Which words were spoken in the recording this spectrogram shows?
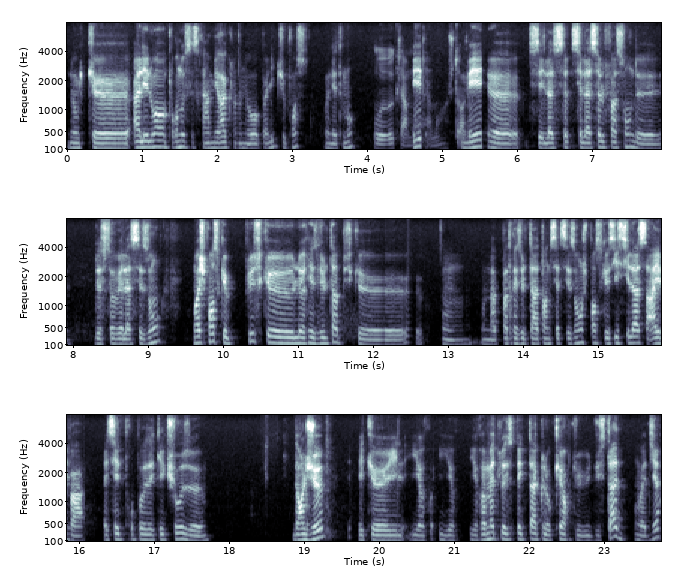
Donc, euh, aller loin pour nous, ce serait un miracle en Europa League, je pense, honnêtement. Oui, clairement. clairement mais euh, c'est la, la, seule façon de, de, sauver la saison. Moi, je pense que plus que le résultat, puisque on n'a pas de résultat à attendre cette saison, je pense que si Silas arrive à essayer de proposer quelque chose euh, dans le jeu et qu'il il, il, remette le spectacle au cœur du, du stade, on va dire,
